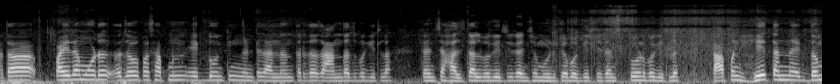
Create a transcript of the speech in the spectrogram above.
आता पहिला मोड जवळपास आपण एक दोन तीन घंटे झाल्यानंतर त्याचा अंदाज बघितला त्यांची हालचाल बघितली त्यांचे मुंडके बघितले त्यांचं तोंड बघितलं. तर आपण हे त्यांना एकदम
